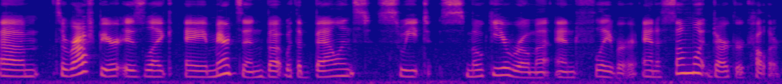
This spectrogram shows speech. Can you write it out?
Um, so Rausch beer is like a Märzen, but with a balanced, sweet, smoky aroma and flavor, and a somewhat darker color.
